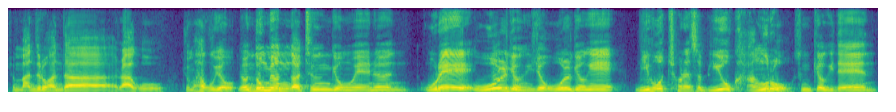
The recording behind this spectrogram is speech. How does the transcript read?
좀 만들어 간다라고 좀 하고요. 연동면 같은 경우에는 올해 5월경이죠. 5월경에 미호천에서 미호강으로 승격이 된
